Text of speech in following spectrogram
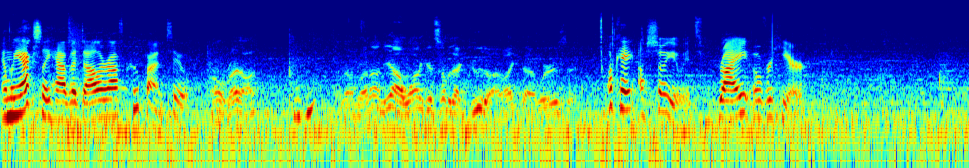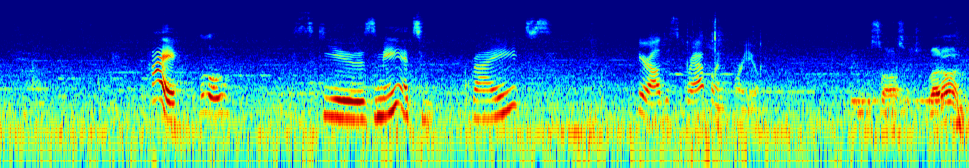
And we actually have a dollar off coupon too. Oh, right on. Mm-hmm. Right on, right on. Yeah, I want to get some of that Gouda. I like that. Where is it? Okay, I'll show you. It's right over here. Hi. Hello. Excuse me, it's right. Here, I'll just grab one for you. Give the sausage. Right on.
